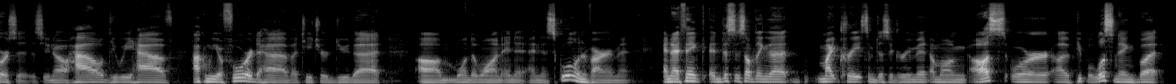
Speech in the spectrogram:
resources. You know, how do we have how can we afford to have a teacher do that? one to one in a school environment. And I think, and this is something that might create some disagreement among us or uh, people listening, but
